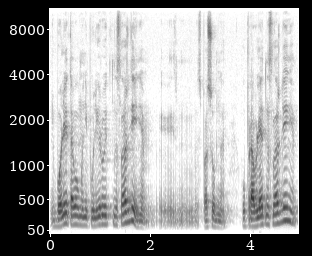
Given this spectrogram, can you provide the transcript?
Более того, манипулирует наслаждением, э, способна управлять наслаждением.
